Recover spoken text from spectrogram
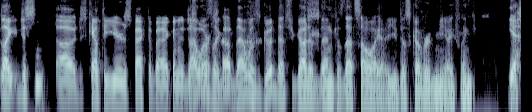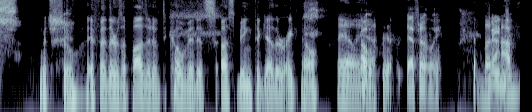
like just uh, just count the years back to back, and it just that was like out. that was good that you got it then, because that's how I, you discovered me. I think. Yes, Which so if uh, there's a positive to COVID, it's us being together right now. hell yeah. oh yeah, definitely. But I mean- I've,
